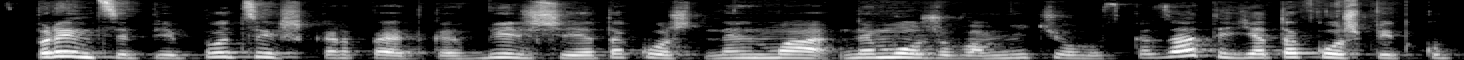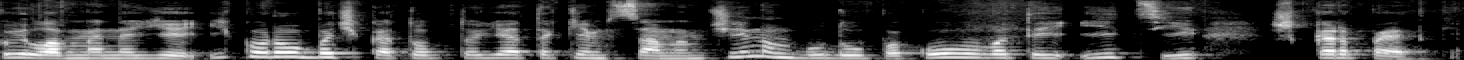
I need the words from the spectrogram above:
В принципі, по цих шкарпетках більше я також не, не можу вам нічого сказати. Я також підкупила, в мене є і коробочка, тобто я таким самим чином буду упаковувати і ці шкарпетки.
